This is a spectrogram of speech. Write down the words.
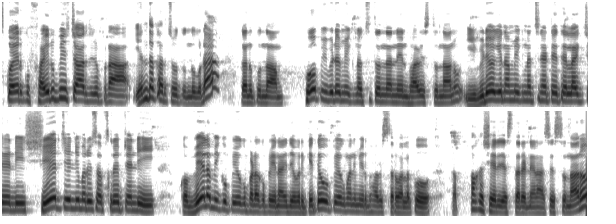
స్క్వేర్కు ఫైవ్ రూపీస్ ఛార్జ్ చొప్పున ఎంత ఖర్చు అవుతుందో కూడా కనుక్కుందాం. హోప్ ఈ వీడియో మీకు నచ్చుతుందని నేను భావిస్తున్నాను. ఈ వీడియో కింద మీకు నచ్చినట్టయితే లైక్ చేయండి షేర్ చేయండి మరియు సబ్స్క్రైబ్ చేయండి. ఒకవేళ మీకు ఉపయోగపడకపోయినా ఇది ఎవరికైతే ఉపయోగమని మీరు భావిస్తారో వాళ్ళకు తప్పక షేర్ చేస్తారని నేను ఆశిస్తున్నాను.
